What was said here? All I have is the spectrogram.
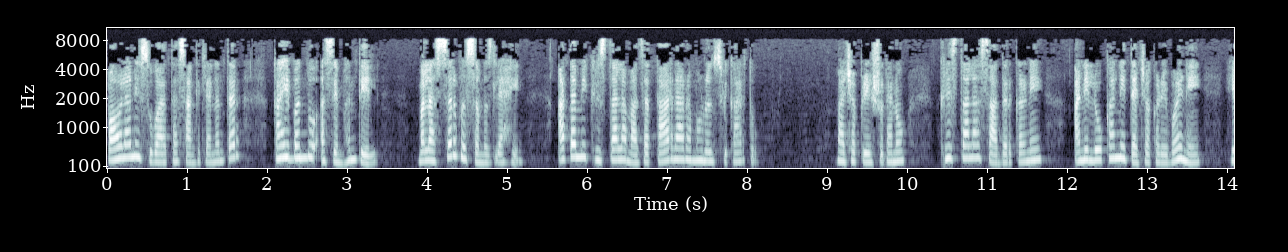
पावलाने सुवार्ता सांगितल्यानंतर काही बंधू असे म्हणतील मला सर्व समजले आहे. आता मी ख्रिस्ताला माझा तारणारा म्हणून स्वीकारतो. माझ्या प्रिय श्रोत्यानो ख्रिस्ताला सादर करणे आणि लोकांनी त्याच्याकडे वळणे हे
